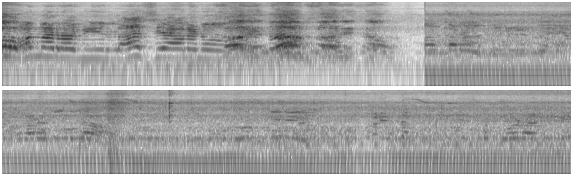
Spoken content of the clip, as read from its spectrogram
సాధిద్దాం అమరవీరుల ఆశయాలను సాధిద్దాం సాధిద్దాం అమరవీరుల స్ఫూర్తిని మరింత తీసుకుపోవడానికి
